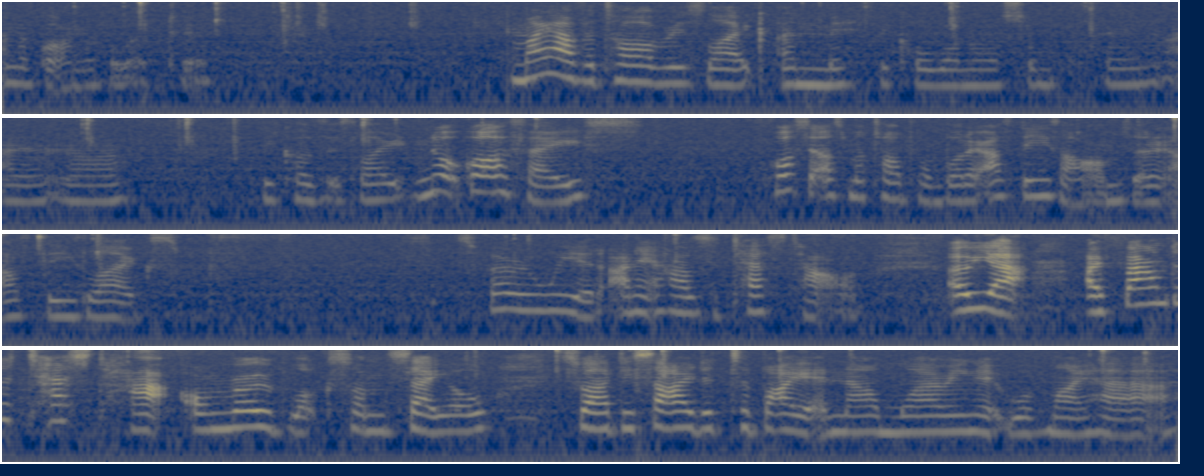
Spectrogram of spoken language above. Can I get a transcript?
And I've got another leg too. My avatar is like a mythical one or something. I don't know because it's like not got a face. Of course it has my top on, but it has these arms and it has these legs. It's very weird, and it has a test on. Oh yeah, I found a test hat on Roblox on sale, so I decided to buy it, and now I'm wearing it with my hair.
